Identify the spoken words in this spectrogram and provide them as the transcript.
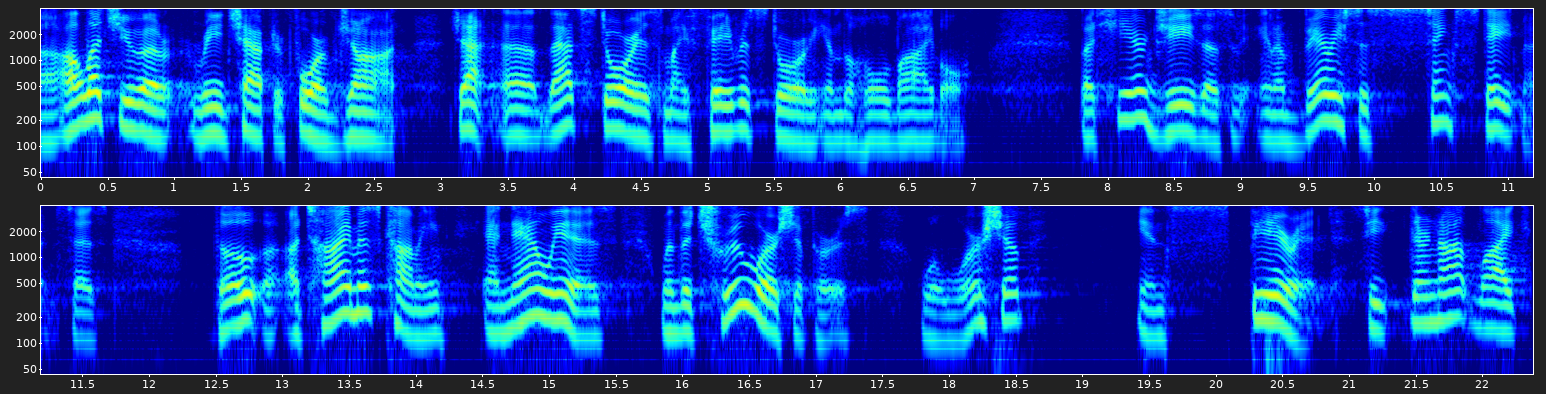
Uh, I'll let you uh, read chapter 4 of John. Ja- uh, that story is my favorite story in the whole Bible. But here, Jesus, in a very succinct statement, says, Though a time is coming, and now is, when the true worshipers will worship in spirit. See, they're not like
